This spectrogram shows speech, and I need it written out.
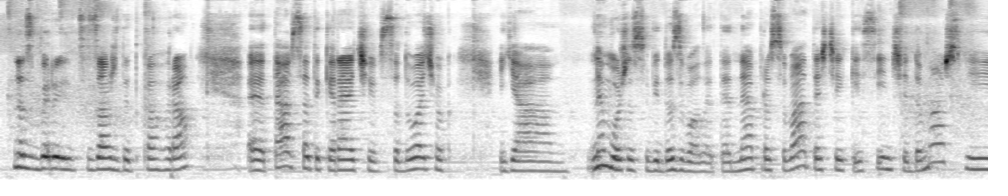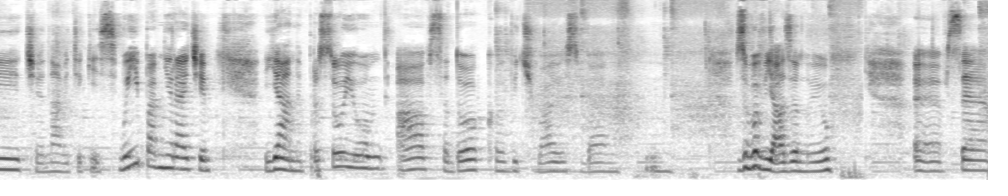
назбирається завжди така гора. Е, Та все-таки речі в садочок я не можу собі дозволити не просувати ще якісь інші домашні, чи навіть якісь мої певні речі. Я не прасую, а в садок відчуваю себе зобов'язаною е, все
